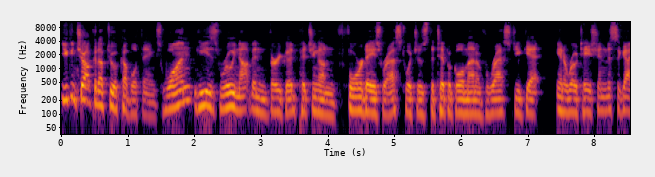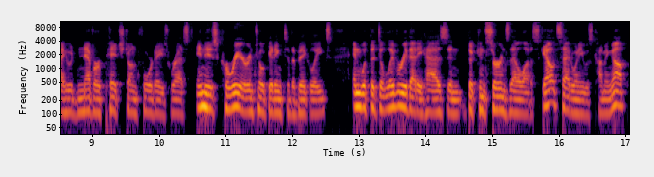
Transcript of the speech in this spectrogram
You can chalk it up to a couple of things. One, he's really not been very good pitching on four days rest, which is the typical amount of rest you get in a rotation. This is a guy who had never pitched on four days rest in his career until getting to the big leagues. And with the delivery that he has and the concerns that a lot of scouts had when he was coming up,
